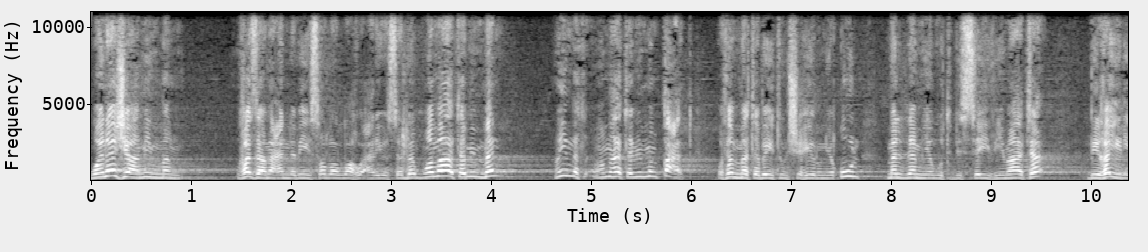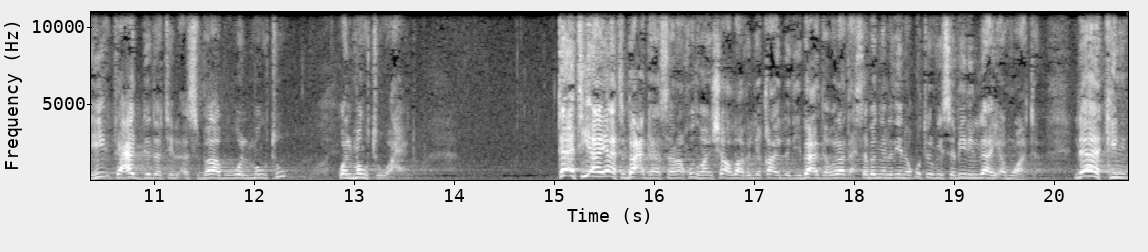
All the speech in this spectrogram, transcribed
ونجا ممن غزا مع النبي صلى الله عليه وسلم ومات ممن ومات ممن قعد. وثمة بيت شهير يقول من لم يمت بالسيف مات بغيره تعددت الأسباب والموت والموت واحد. تأتي آيات بعدها سنأخذها إن شاء الله في اللقاء الذي بعده ولا تحسبن الذين قتلوا في سبيل الله أمواتا. لكن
